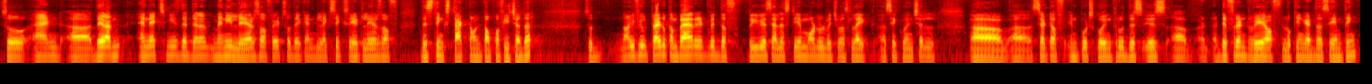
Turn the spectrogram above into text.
So, and uh, there are NX means that there are many layers of it, so there can be like six, eight layers of this thing stacked on top of each other. So now if you try to compare it with the previous LSTM model, which was like a sequential uh, uh, set of inputs going through, this is a, a, different way of looking at the same thing.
